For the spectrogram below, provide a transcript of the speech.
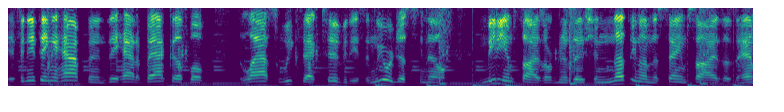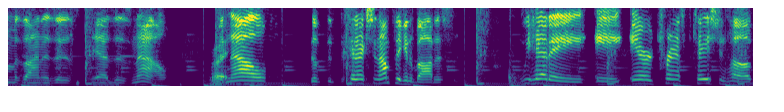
if anything happened, they had a backup of the last week's activities. And we were just, you know, medium-sized organization, nothing on the same size as Amazon as is as is now. But Right. now the, the connection I'm thinking about is we had a, a air transportation hub,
